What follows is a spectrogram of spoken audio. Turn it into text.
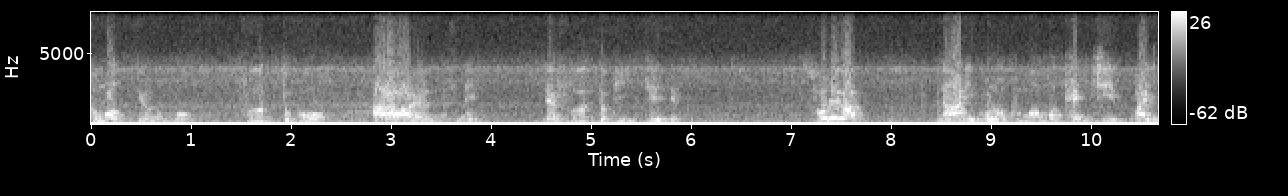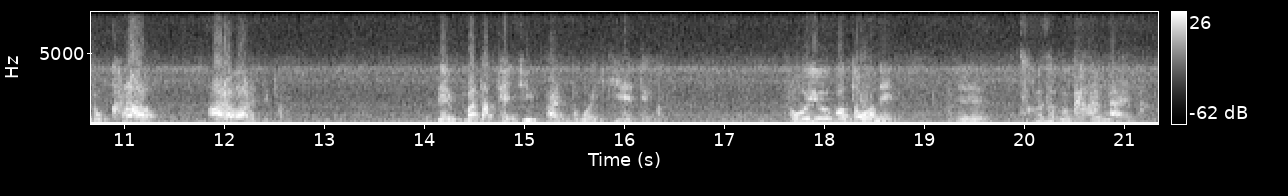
雲っていうのもふっとこう現れるんですね。でふっと消えていく。それが何この雲も天地いっぱいのとから現れてくる。でまた天地いっぱいのところへ消えてくる。そういうことをね、えー、つくづく考えた。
